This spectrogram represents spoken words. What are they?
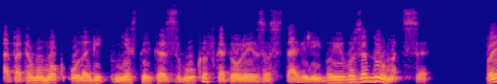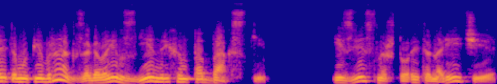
а потому мог уловить несколько звуков, которые заставили бы его задуматься. Поэтому Пибрак заговорил с Генрихом по-бакски. Известно, что это наречие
